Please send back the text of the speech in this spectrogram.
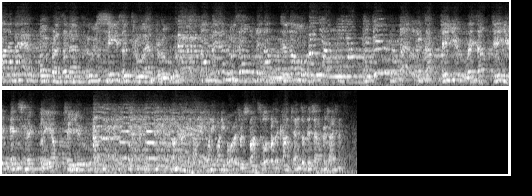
want a man for president who sees it through and through. A man who's old enough to know. And young enough to do. Well, it's up to you, it's up to you, it's strictly up to you. American 2024 is responsible for the content of this advertisement.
